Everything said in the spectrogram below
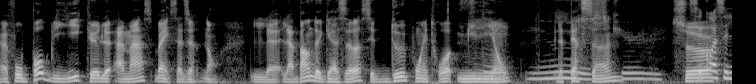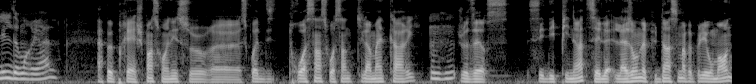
Euh, faut pas oublier que le Hamas, ben, c'est-à-dire, non, le- la bande de Gaza, c'est 2,3 millions de personnes C'est sur quoi, c'est l'île de Montréal? À peu près, je pense qu'on est sur euh, c'est quoi, dix- 360 km carrés. Mhm. Je veux dire, c'est des peanuts, c'est la zone la plus densément peuplée au monde.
